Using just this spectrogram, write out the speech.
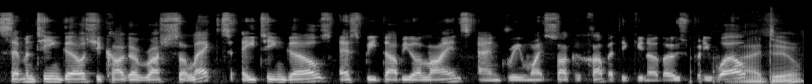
17 girls, Chicago Rush Select, 18 girls, SBW Alliance, and Green White Soccer Club. I think you know those pretty well. I do.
